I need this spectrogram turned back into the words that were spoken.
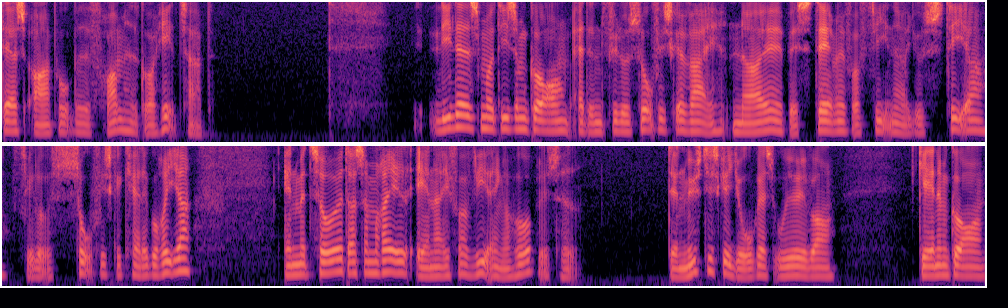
deres ophobede fromhed går helt tabt. Ligeledes må de, som går af den filosofiske vej, nøje bestemme, forfine og justere filosofiske kategorier, en metode, der som regel ender i forvirring og håbløshed. Den mystiske yogas udøver gennemgår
